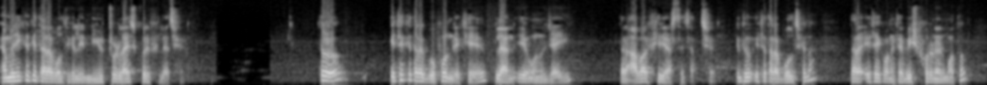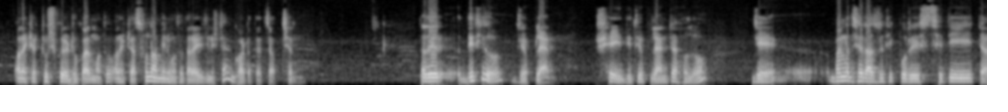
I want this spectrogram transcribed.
আমেরিকাকে তারা বলতে গেলে নিউট্রালাইজ করে ফেলেছে। তো এটাকে তারা গোপন রেখে প্ল্যান এ অনুযায়ী তারা আবার ফিরে আসতে চাচ্ছে। কিন্তু এটা তারা বলছে না, তারা এটাকে অনেকটা বিস্ফোরণের মতো, অনেকটা টুস করে ঢোকার মতো, অনেকটা সুনামির মতো তারা এই জিনিসটা ঘটাতে চাচ্ছেন। তাদের দ্বিতীয় যে প্ল্যান সেই দ্বিতীয় প্ল্যানটা হলো যে বাংলাদেশের রাজনৈতিক পরিস্থিতিটা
